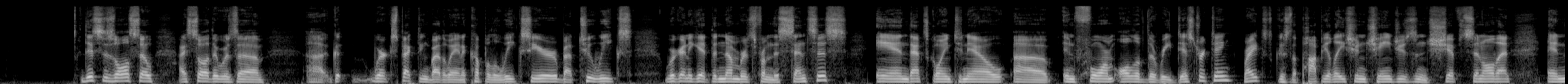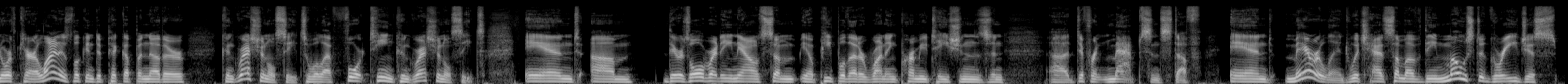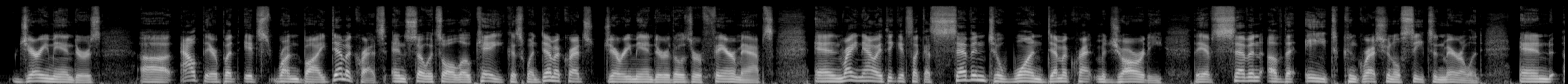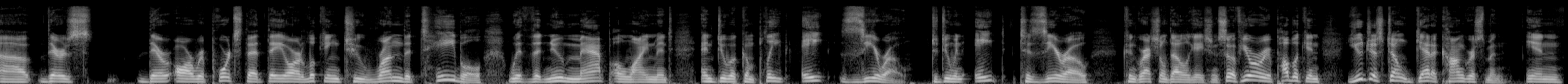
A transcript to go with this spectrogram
This is also, I saw there was a. Uh, we're expecting, by the way, in a couple of weeks here, about two weeks, we're going to get the numbers from the census, and that's going to now uh, inform all of the redistricting, right? Because the population changes and shifts and all that. And North Carolina is looking to pick up another congressional seat, so we'll have 14 congressional seats, and um, there's already now some you know people that are running permutations and uh, different maps and stuff and Maryland, which has some of the most egregious gerrymanders uh, out there, but it's run by Democrats. And so it's all okay because when Democrats gerrymander, those are fair maps. And right now, I think it's like a seven to one Democrat majority. They have seven of the eight congressional seats in Maryland. And uh, there's there are reports that they are looking to run the table with the new map alignment and do a complete 8 0 to do an eight to zero congressional delegation. So if you're a Republican, you just don't get a congressman in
